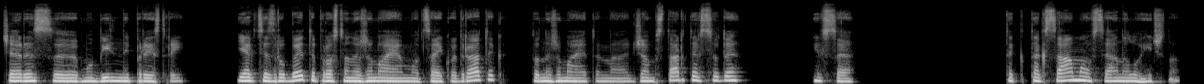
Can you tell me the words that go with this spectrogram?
через е, мобільний пристрій. Як це зробити? Просто нажимаємо цей квадратик, то нажимаєте на Jumpstarter сюди, і все. Так, так само все аналогічно.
